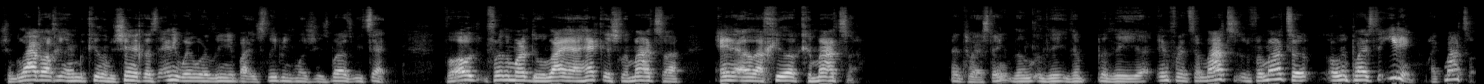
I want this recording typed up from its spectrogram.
Shimblavak and Makila Mishena, because anyway, we're lenient by sleeping motions, but as we said. Furthermore, do laya hekesh lematzah en el achila. Interesting. The the the, the uh, inference of matzah for matzah only applies to eating, like matzah.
